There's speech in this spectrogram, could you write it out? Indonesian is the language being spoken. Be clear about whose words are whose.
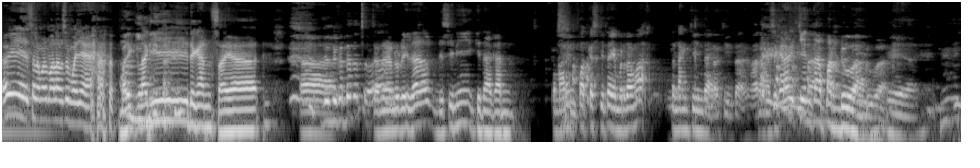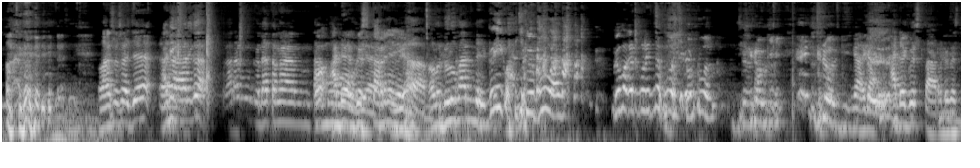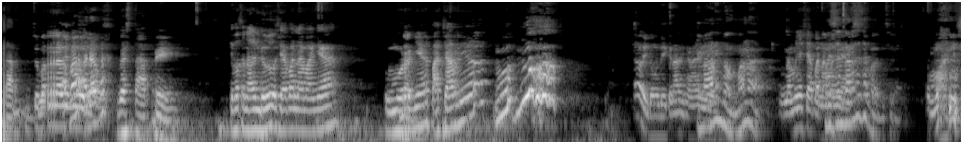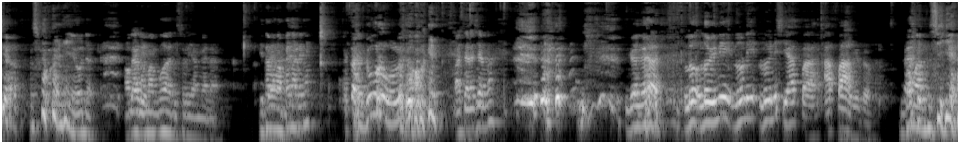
Speaker 1: Oke, selamat malam semuanya. Balik lagi dengan saya uh, Chandra Nurhilal. Di sini kita akan kemarin podcast kita yang pertama tentang cinta.
Speaker 2: Tentang cinta.
Speaker 1: Nah, sekarang cinta part 2. Iya. Langsung saja uh,
Speaker 2: Ada ada sekarang kedatangan
Speaker 1: Oh,
Speaker 2: tamu.
Speaker 1: ada gue
Speaker 2: Iya.
Speaker 1: starnya ya.
Speaker 2: Iya, kalau dulu kan
Speaker 1: gue ikut aja gue buang. gue makan kulitnya gue aja gue buang.
Speaker 2: Grogi. Grogi.
Speaker 1: Enggak, enggak. Ada gue star, ada gue star.
Speaker 2: Coba kenalin
Speaker 3: Apa?
Speaker 2: dulu.
Speaker 3: Ada apa?
Speaker 1: Gue star.
Speaker 2: Coba kenalin dulu siapa namanya, umurnya, pacarnya. Kali dong dikenalin kenalin.
Speaker 3: Kenalin dong, mana?
Speaker 2: Namanya siapa namanya?
Speaker 3: Presentasi siapa di sini?
Speaker 2: Semuanya.
Speaker 3: Semuanya ya udah. Oke, nama gua di Suryangga. Kita mau ngapain hari ini?
Speaker 2: Entar dulu lu.
Speaker 3: Pacarnya siapa?
Speaker 2: Enggak enggak. Lu lu ini lu nih lu ini siapa? Apa gitu?
Speaker 3: Gua manusia.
